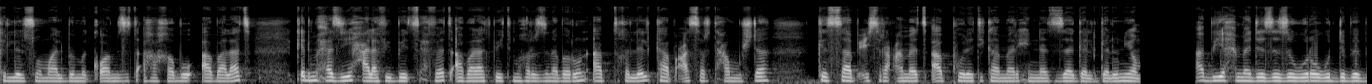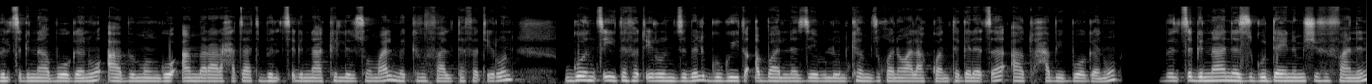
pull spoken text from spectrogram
ክልል ሶማል ብምቃዋም ዝተኣኻኸቡ ኣባላት ቅድሚ ሕዚ ሓላፊ ቤት ፅሕፈት ኣባላት ቤት ምክሪ ዝነበሩን ኣብቲ ክልል ካብ 15 ክሳብ 20 ዓመት ኣብ ፖለቲካ መሪሕነት ዘገልገሉን እዮም። ኣብዪ ኣሕመድ ዝዝውሮ ውድብ ብልፅግና ብወገኑ ኣብ መንጎ ኣመራርሓታት ብልፅግና ክልል ሶማል ምክፍፋል ተፈጢሩን ጎንፂ ተፈጢሩን ዝብል ጉጉይ ተቐባልነት ዘይብሉን ከም ዝኾነ ዋላ እኳ እንተገለጸ ኣቶ ሓቢብ ብወገኑ ብልፅግና ነዚ ጉዳይ ንምሽፍፋንን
